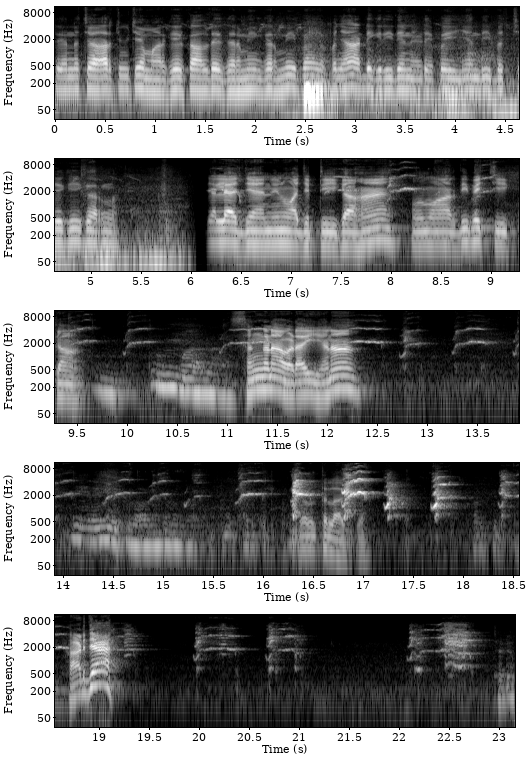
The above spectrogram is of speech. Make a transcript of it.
ਤਿੰਨ ਚਾਰ ਚੂਚੇ ਮਰ ਗਏ ਕੱਲ ਦੇ ਗਰਮੀ ਗਰਮੀ ਭਾਵੇਂ 50 ਡਿਗਰੀ ਦੇ ਨੇੜੇ ਪਈ ਜਾਂਦੀ ਬੱਚੇ ਕੀ ਕਰਨ? ਚੱਲਿਆ ਜੈਨੀ ਨੂੰ ਅੱਜ ਟੀਕਾ ਹੈ? ਹੁਣ ਮਾਰਦੀ ਪਈ ਚੀਕਾਂ। ਸੰਘਣਾ ਬੜਾ ਹੀ ਹੈ ਨਾ ਗਲਤ ਲੱਗ ਗਿਆ। ਹਟ ਜਾ। ਛੱਡਿਓ।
